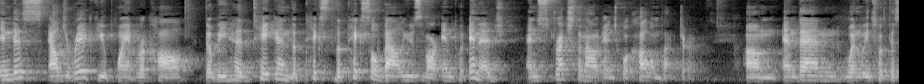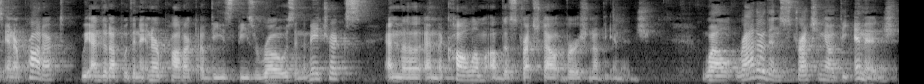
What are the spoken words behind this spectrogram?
in this algebraic viewpoint, recall that we had taken the, pix the, pixel values of our input image and stretched them out into a column vector. Um, and then when we took this inner product, we ended up with an inner product of these, these rows in the matrix and the, and the column of the stretched out version of the image. Well, rather than stretching out the image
